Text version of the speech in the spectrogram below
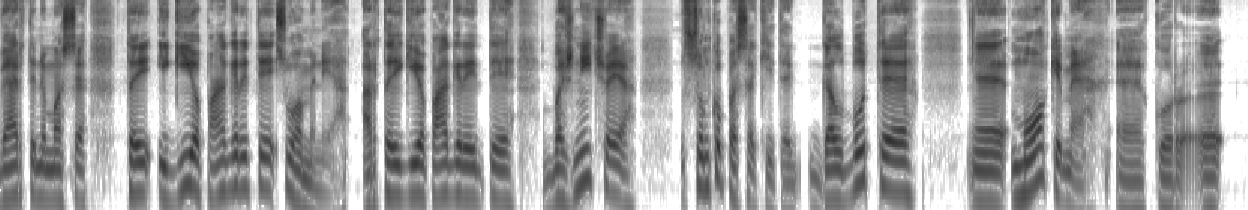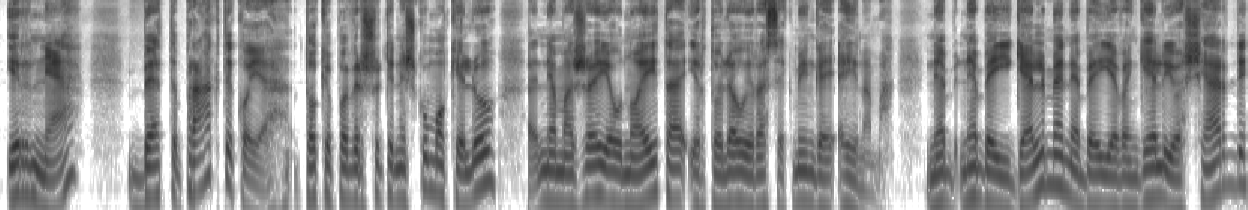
vertinimuose, tai įgyjo pagreitį suomenėje. Ar tai įgyjo pagreitį bažnyčioje, sunku pasakyti. Galbūt e, e mokyme, e, kur ir ne, bet praktikoje tokio paviršutiniškumo keliu nemažai jau nueita ir toliau yra sėkmingai einama. Nebe į gelmę, nebe į Evangelijos šerdį,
